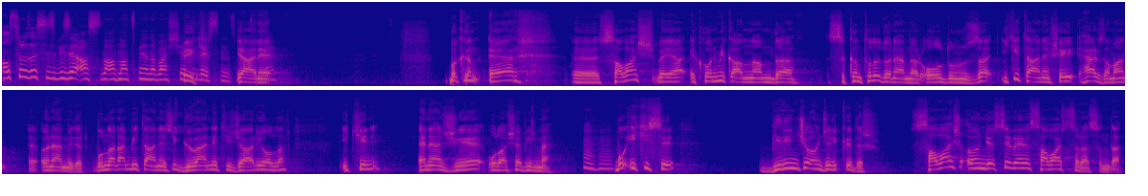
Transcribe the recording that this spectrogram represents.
O sırada siz bize aslında anlatmaya da başlayabilirsiniz. Peki, yani bakın eğer e, savaş veya ekonomik anlamda sıkıntılı dönemler olduğunuzda iki tane şey her zaman e, önemlidir. Bunlardan bir tanesi güvenli ticari yollar, iki enerjiye ulaşabilme. Bu ikisi birinci önceliklidir. Savaş öncesi ve savaş sırasında.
